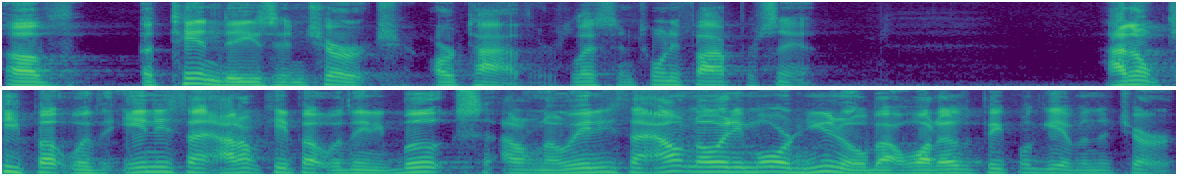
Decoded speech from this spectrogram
of attendees in church are tithers, less than 25%. I don't keep up with anything. I don't keep up with any books. I don't know anything. I don't know any more than you know about what other people give in the church.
